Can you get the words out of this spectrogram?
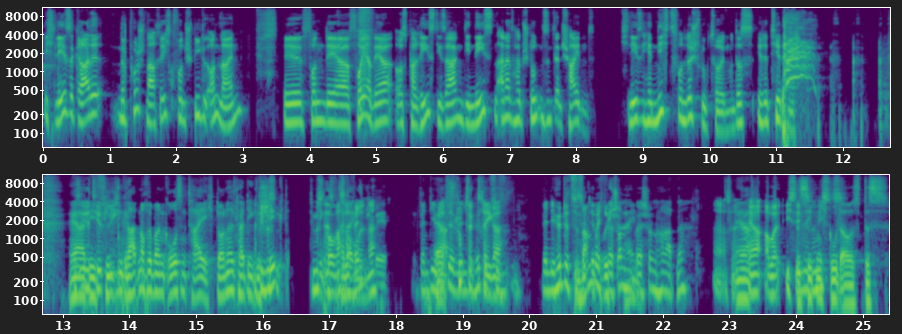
ich lese gerade eine Push-Nachricht von Spiegel Online äh, von der Feuerwehr aus Paris, die sagen, die nächsten anderthalb Stunden sind entscheidend. Ich lese hier nichts von Löschflugzeugen und das irritiert mich. ja, die fliegen gerade noch über einen großen Teich. Donald hat die, Ach, die müssen- geschickt. Die müssen erst Wasser holen, ne? Wenn die Ja. Hütte, wenn die Hütte, Flugzeugträger. zus- wenn die Hütte zusammenbricht, wäre schon, wär schon hart, ne? Ja, also, Ja. ja. aber ich sehe Das sieht nicht gut aus. Das,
